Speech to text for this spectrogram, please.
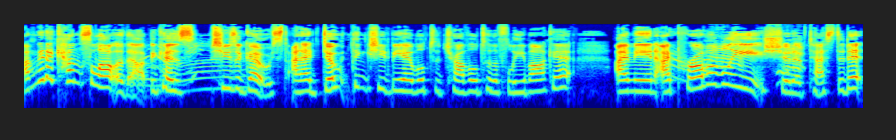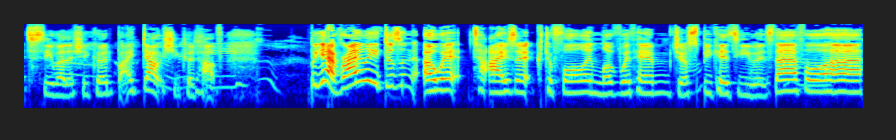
I'm to cancel out of that because she's a ghost and I don't think she'd be able to travel to the flea market. I mean, I probably should have tested it to see whether she could, but I doubt she could have. But yeah, Riley doesn't owe it to Isaac to fall in love with him just because he was there for her.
